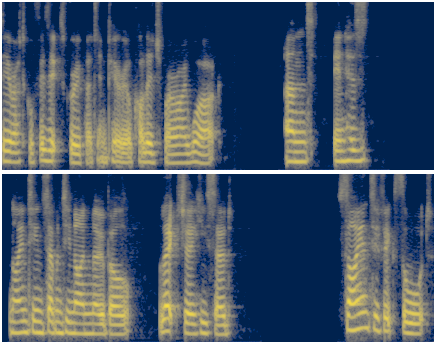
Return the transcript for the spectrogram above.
theoretical physics group at Imperial College where I work. And in his 1979 Nobel lecture, he said, Scientific thought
